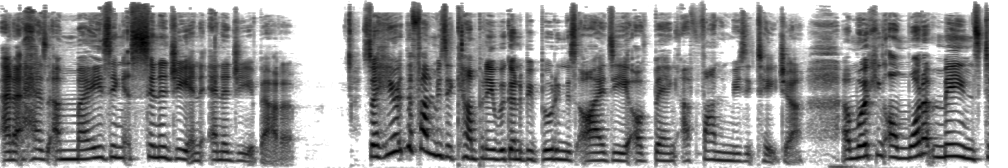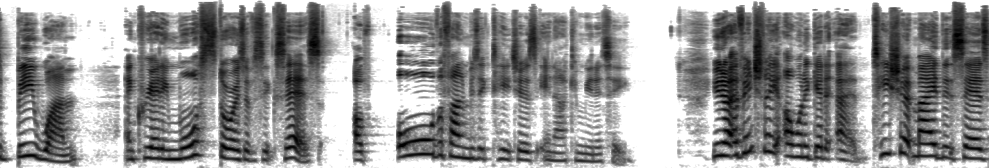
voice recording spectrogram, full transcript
and it has amazing synergy and energy about it. So, here at the Fun Music Company, we're going to be building this idea of being a fun music teacher and working on what it means to be one and creating more stories of success of all the fun music teachers in our community. You know, eventually I want to get a t shirt made that says,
